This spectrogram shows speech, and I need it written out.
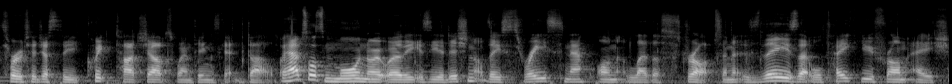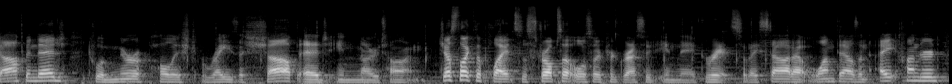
through to just the quick touch-ups when things get dull. Perhaps what's more noteworthy is the addition of these three snap-on leather strops. And it is these that will take you from a sharpened edge to a mirror polished razor sharp edge in no time. Just like the plates, the strops are also progressive in their grit. So they start at 1,800,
